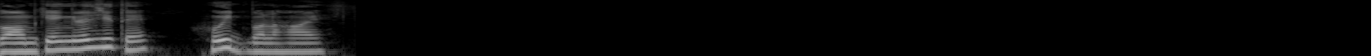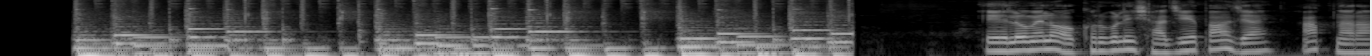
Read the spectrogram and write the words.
গমকে ইংরেজিতে হুইট বলা হয়। এলোমেলো অক্ষরগুলি সাজিয়ে পাওয়া যায় আপনারা।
